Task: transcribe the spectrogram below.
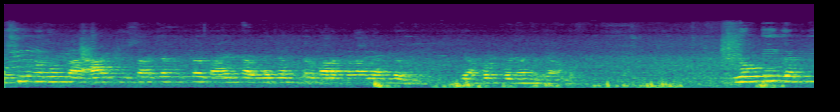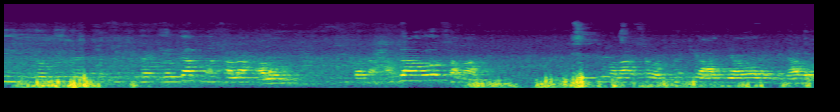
सी यूमधून आठ दिवसाच्या नंतर बाहेर काढल्याच्या नंतर मला कळायला लागलं की आपण पुण्यामध्ये आलो एवढी गर्दी एवढी गर्दी तिथं एकाच माणसाला आलो. पण हजारो समाज मला असं वाटतं की आज ज्या वेळेला निघालो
